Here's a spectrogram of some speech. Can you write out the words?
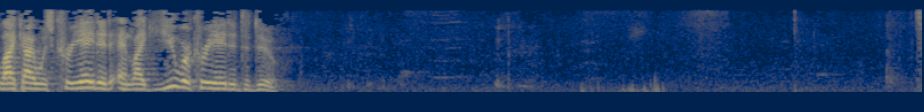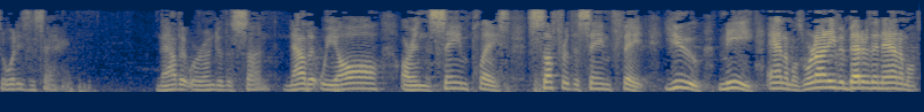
like I was created and like you were created to do. So what is he saying? Now that we're under the sun, now that we all are in the same place, suffer the same fate. You, me, animals. We're not even better than animals.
